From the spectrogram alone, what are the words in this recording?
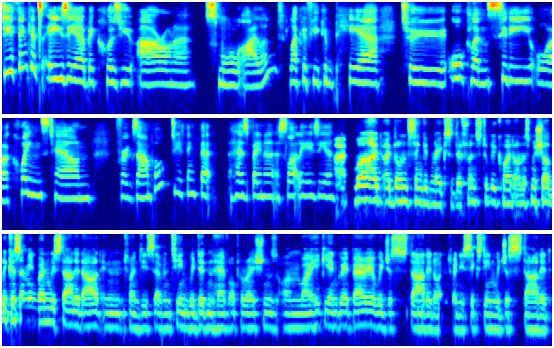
Do you think it's easier because you are on a small island? Like if you compare to Auckland City or Queenstown, for example, do you think that has been a, a slightly easier. I, well, I, I don't think it makes a difference, to be quite honest, Michelle, mm-hmm. because I mean, when we started out in 2017, we didn't have operations on Waiheke and Great Barrier. We just mm-hmm. started, or in 2016, we just started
